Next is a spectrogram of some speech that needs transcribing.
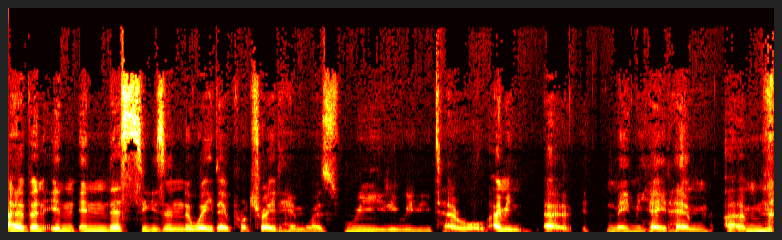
Uh, but in in this season, the way they portrayed him was really really terrible. I mean, uh, it made me hate him, um,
